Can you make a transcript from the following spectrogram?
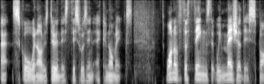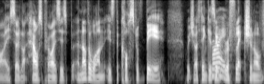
at school when I was doing this. This was in economics one of the things that we measure this by, so like house prices, but another one is the cost of beer, which I think is Right. a reflection of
